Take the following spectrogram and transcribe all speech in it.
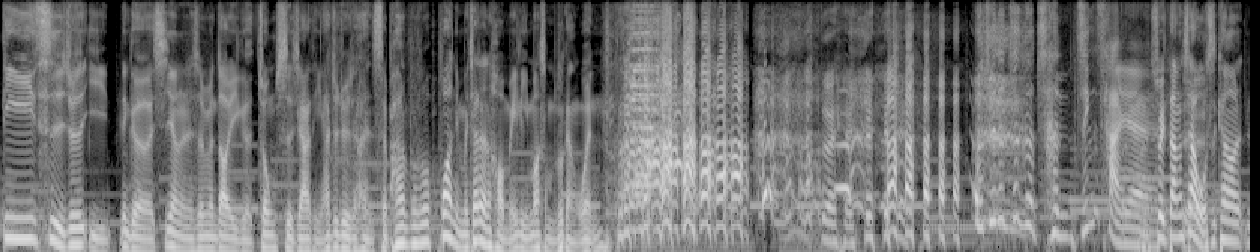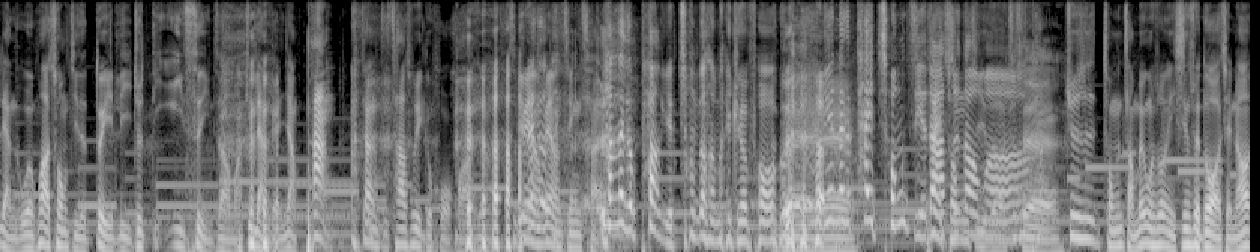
第一次就是以那个西洋人身份到一个中式家庭，他就觉得很神，他不说哇，你们家的人好没礼貌，什么都敢问。对，我觉得这个很精彩耶、嗯。所以当下我是看到两个文化冲击的对立，就第一次你知道吗？就两个人这样 胖这样子擦出一个火花，是非常非常精彩。他那个胖也撞到了麦克风，对，因为那个太冲击了，大家知道吗？就是就是从长辈问说你薪水多少钱，然后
